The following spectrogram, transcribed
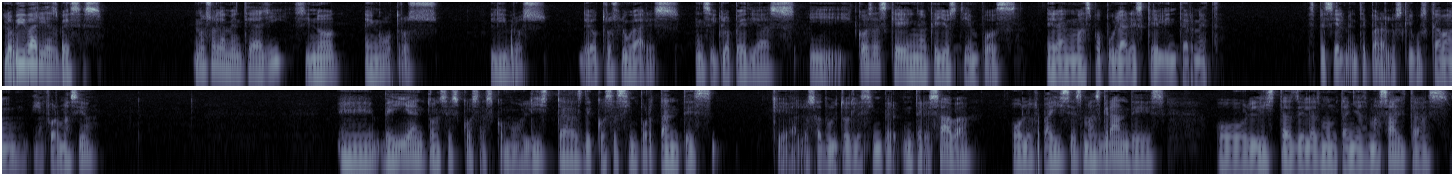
Lo vi varias veces, no solamente allí, sino en otros libros de otros lugares, enciclopedias y cosas que en aquellos tiempos eran más populares que el Internet, especialmente para los que buscaban información. Eh, veía entonces cosas como listas de cosas importantes que a los adultos les interesaba, o los países más grandes, o listas de las montañas más altas,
